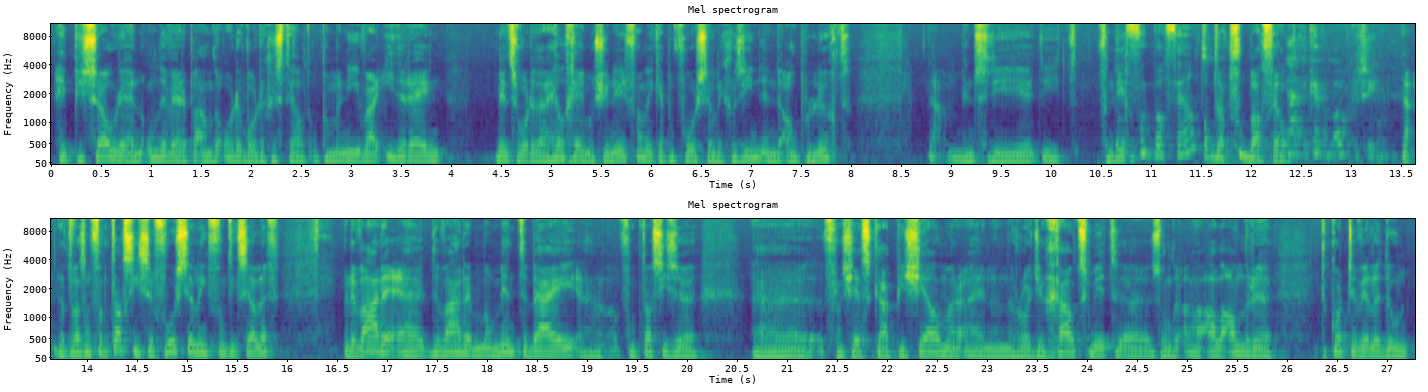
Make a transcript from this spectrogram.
episoden en onderwerpen aan de orde worden gesteld op een manier waar iedereen. Mensen worden daar heel geëmotioneerd van. Ik heb een voorstelling gezien in de open lucht. Nou, mensen die, eh, die van dicht... Op het voetbalveld? Op dat voetbalveld. Ja, ik heb hem ook gezien. Nou, dat was een fantastische voorstelling, vond ik zelf. Maar er waren, er waren momenten bij, fantastische Francesca Pichel maar, en Roger Goudsmit, zonder alle andere tekort te willen doen.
